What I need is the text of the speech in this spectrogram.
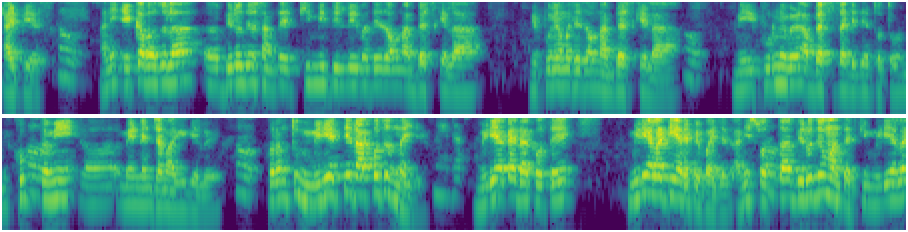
आय पी एस आणि एका बाजूला बिरुदेव सांगतायत की मी दिल्लीमध्ये जाऊन अभ्यास केला मी पुण्यामध्ये जाऊन अभ्यास केला. मी पूर्ण वेळ अभ्यासासाठी देत होतो. मी खूप. कमी मेंढ्यांच्या मागे गेलोय. परंतु मीडियात ते दाखवतच नाहीये. मीडिया काय दाखवते मीडियाला टीआरपी पाहिजेत आणि स्वतः बिरुदेव म्हणतात की मीडियाला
